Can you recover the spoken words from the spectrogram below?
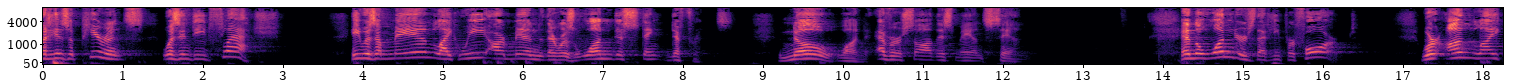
but his appearance was indeed flesh. He was a man like we are men. There was one distinct difference. No one ever saw this man sin. And the wonders that he performed were unlike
